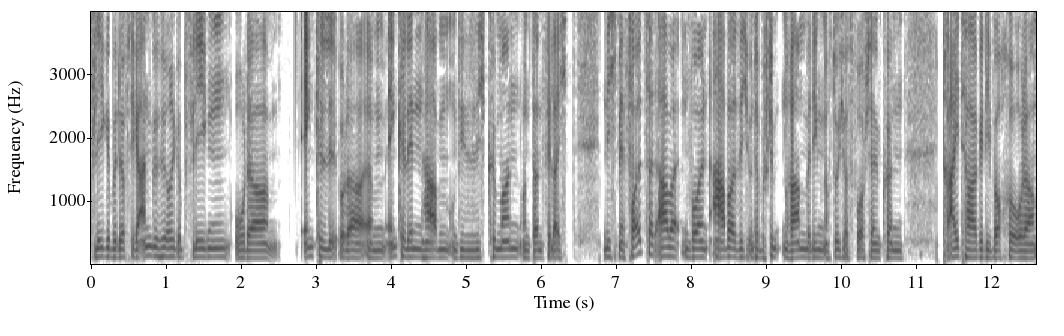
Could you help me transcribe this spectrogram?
pflegebedürftige Angehörige pflegen oder Enkel oder ähm, Enkelinnen haben, um die sie sich kümmern und dann vielleicht nicht mehr Vollzeit arbeiten wollen, aber sich unter bestimmten Rahmenbedingungen noch durchaus vorstellen können, drei Tage die Woche oder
